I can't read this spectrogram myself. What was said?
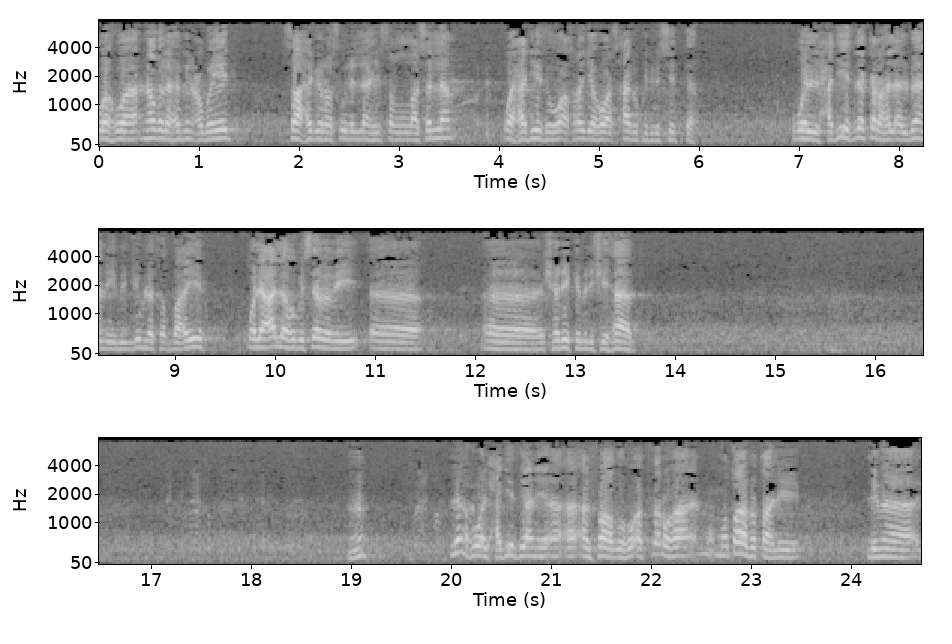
وهو نضلة بن عبيد صاحب رسول الله صلى الله عليه وسلم وحديثه أخرجه أصحاب الكتب الستة والحديث ذكره الألباني من جملة الضعيف ولعله بسبب آه، آه، شريك بن شهاب ها؟ لا هو الحديث يعني ألفاظه أكثرها مطابقة لما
